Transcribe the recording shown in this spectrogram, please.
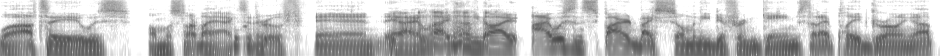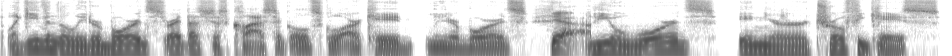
Well, I'll tell you, it was almost not by accident. Proof. And Yeah, yeah, I- I, you know, I, I was inspired by so many different games that I played growing up. Like even the leaderboards, right? That's just classic old school arcade leaderboards. Yeah. The awards in your trophy case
